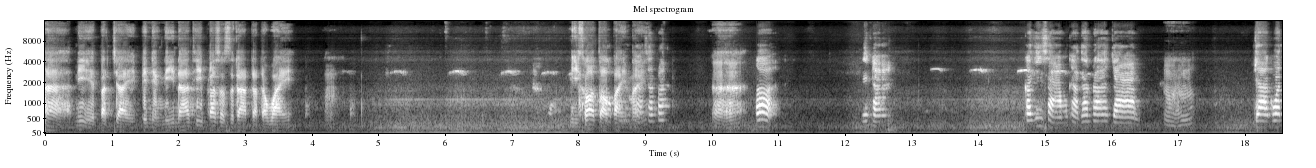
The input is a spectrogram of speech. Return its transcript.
อ่า นี่เหตุปัจจัยเป็นอย่างนี้นะที่พระศาสดาตรัสเอาไว้อืมมีข้อต่อไปไหมขบคุณค่ะท่านพระอ่าฮะก็นี่ค่ะข้อที่สามค่ะท่านพระอาจารย์อือฮึจากวัน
